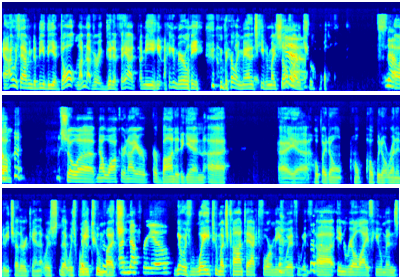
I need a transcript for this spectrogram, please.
And I was having to be the adult, and I'm not very good at that. I mean, I can barely barely manage keeping myself yeah. out of trouble. No. Um, so uh, now Walker and I are are bonded again. Uh, I uh, hope I don't hope hope we don't run into each other again. That was that was way too much. Enough for you. There was way too much contact for me with with uh, in real life humans.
